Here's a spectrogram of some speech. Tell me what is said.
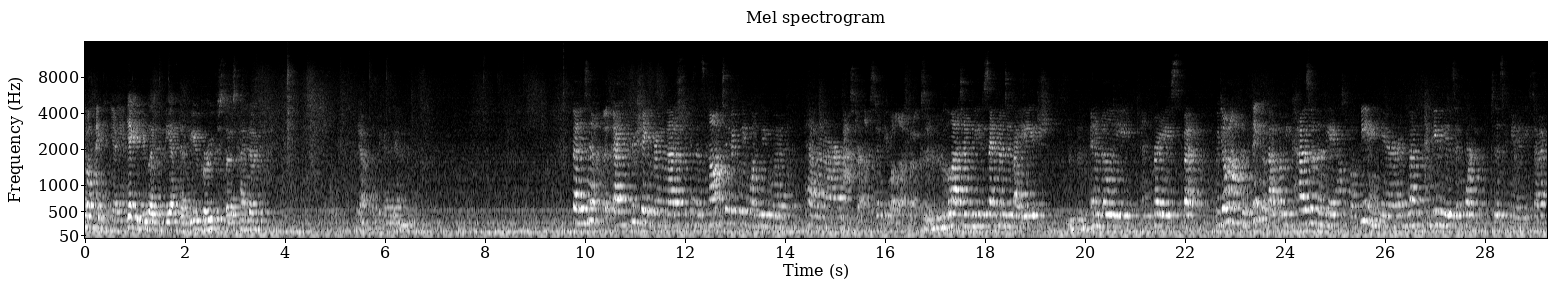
Veteran, oh, thank you, yeah, yeah. Yeah, you could do like the VFW groups, those kind of. Yeah, that'd be a good idea. That isn't, I appreciate you bringing that up because it's not typically one we would have in our master list, if you will, of folks. Mhm. A lot of times we segment it by age, inability, and race, but we don't often think of that, but because of the VA hospital being here, that really is important to this community, so I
